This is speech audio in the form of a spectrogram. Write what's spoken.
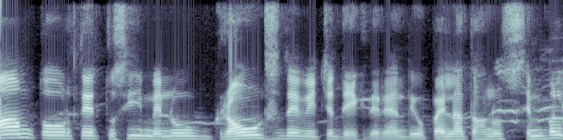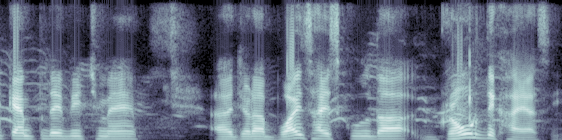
ਆਮ ਤੌਰ ਤੇ ਤੁਸੀਂ ਮੈਨੂੰ ਗਰਾਊਂਡਸ ਦੇ ਵਿੱਚ ਦੇਖਦੇ ਰਹਿੰਦੇ ਹੋ। ਪਹਿਲਾਂ ਤੁਹਾਨੂੰ ਸਿੰਬਲ ਕੈਂਪ ਦੇ ਵਿੱਚ ਮੈਂ ਜਿਹੜਾ ਬॉयਜ਼ ਹਾਈ ਸਕੂਲ ਦਾ ਗਰਾਊਂਡ ਦਿਖਾਇਆ ਸੀ।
